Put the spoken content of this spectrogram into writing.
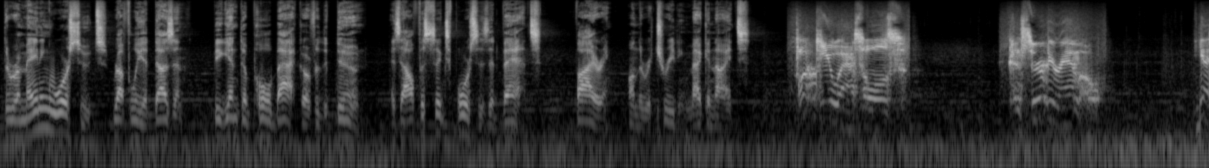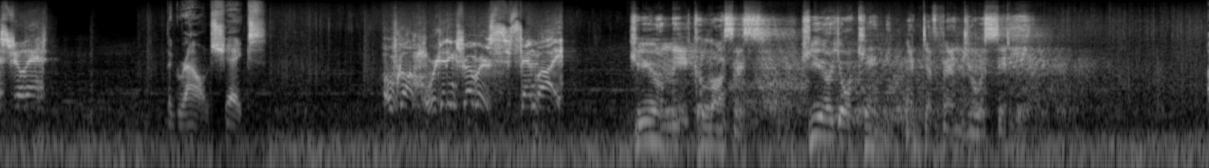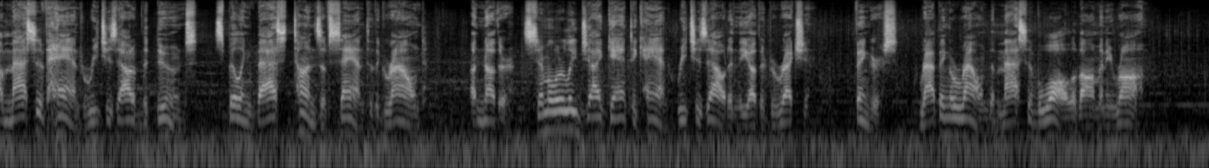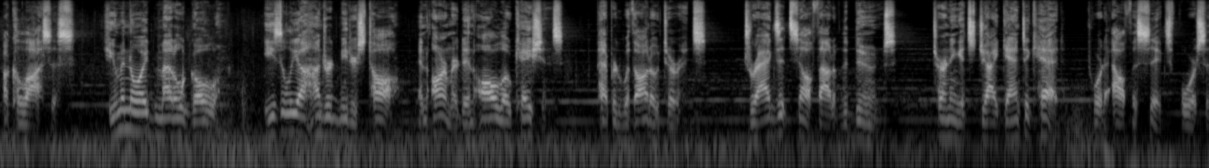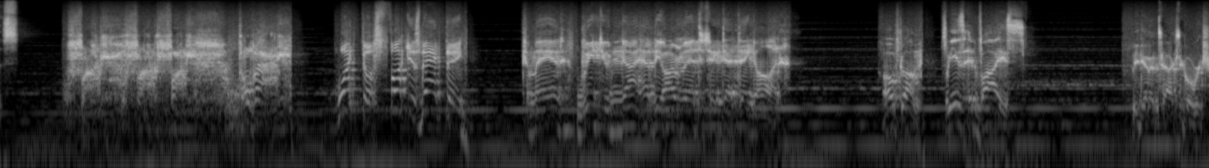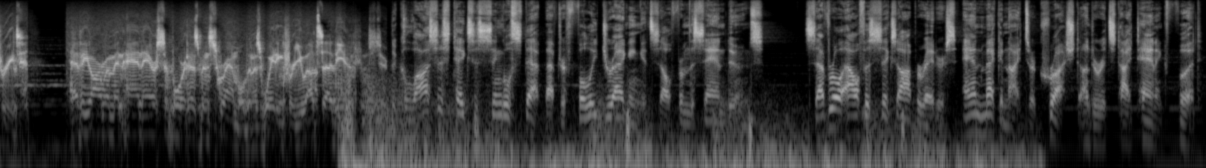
The remaining warsuits, roughly a dozen, begin to pull back over the dune as Alpha 6 forces advance, firing on the retreating Mechanites. Fuck you, assholes! Conserve your ammo. You guys feel that? The ground shakes. Ovcom, we're getting tremors. Stand by. Hear me, Colossus. Hear your king and defend your city. A massive hand reaches out of the dunes, spilling vast tons of sand to the ground. Another, similarly gigantic hand reaches out in the other direction, fingers wrapping around the massive wall of Amoni Ram. A colossus, humanoid metal golem, easily a hundred meters tall and armored in all locations, peppered with auto turrets, drags itself out of the dunes, turning its gigantic head toward Alpha 6 forces. Fuck, fuck, fuck. Pull back. What the fuck is that thing? Command, we do not have the armament to take that thing on. Ovcom, please advise. Begin a tactical retreat. Heavy armament and air support has been scrambled and is waiting for you outside the entrance to. The Colossus takes a single step after fully dragging itself from the sand dunes. Several Alpha 6 operators and mechanites are crushed under its titanic foot.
